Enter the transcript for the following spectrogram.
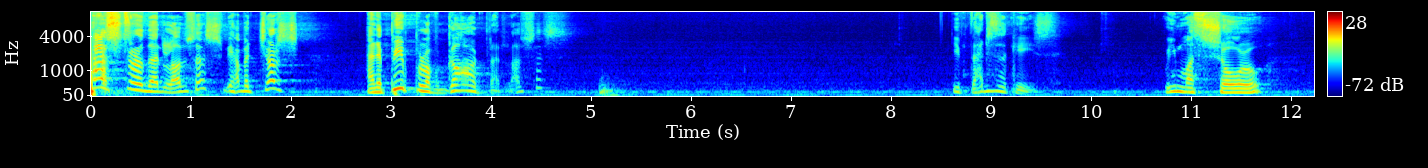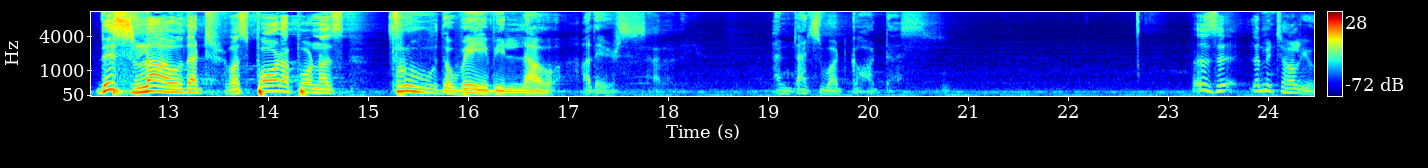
pastor that loves us. We have a church and a people of God that loves us. If that is the case, we must show this love that was poured upon us through the way we love others. And that's what God does. Uh, let me tell you,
